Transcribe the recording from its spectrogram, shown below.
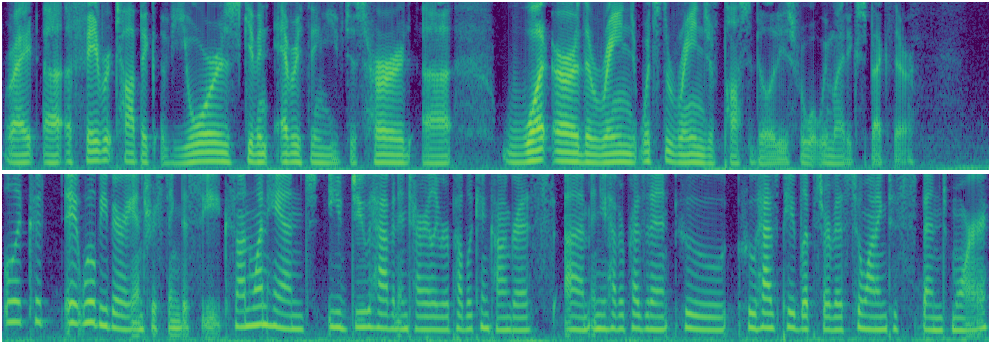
right? Uh, a favorite topic of yours, given everything you've just heard. Uh, what are the range? What's the range of possibilities for what we might expect there? Well, it could. It will be very interesting to see because on one hand, you do have an entirely Republican Congress, um, and you have a president who who has paid lip service to wanting to spend more.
